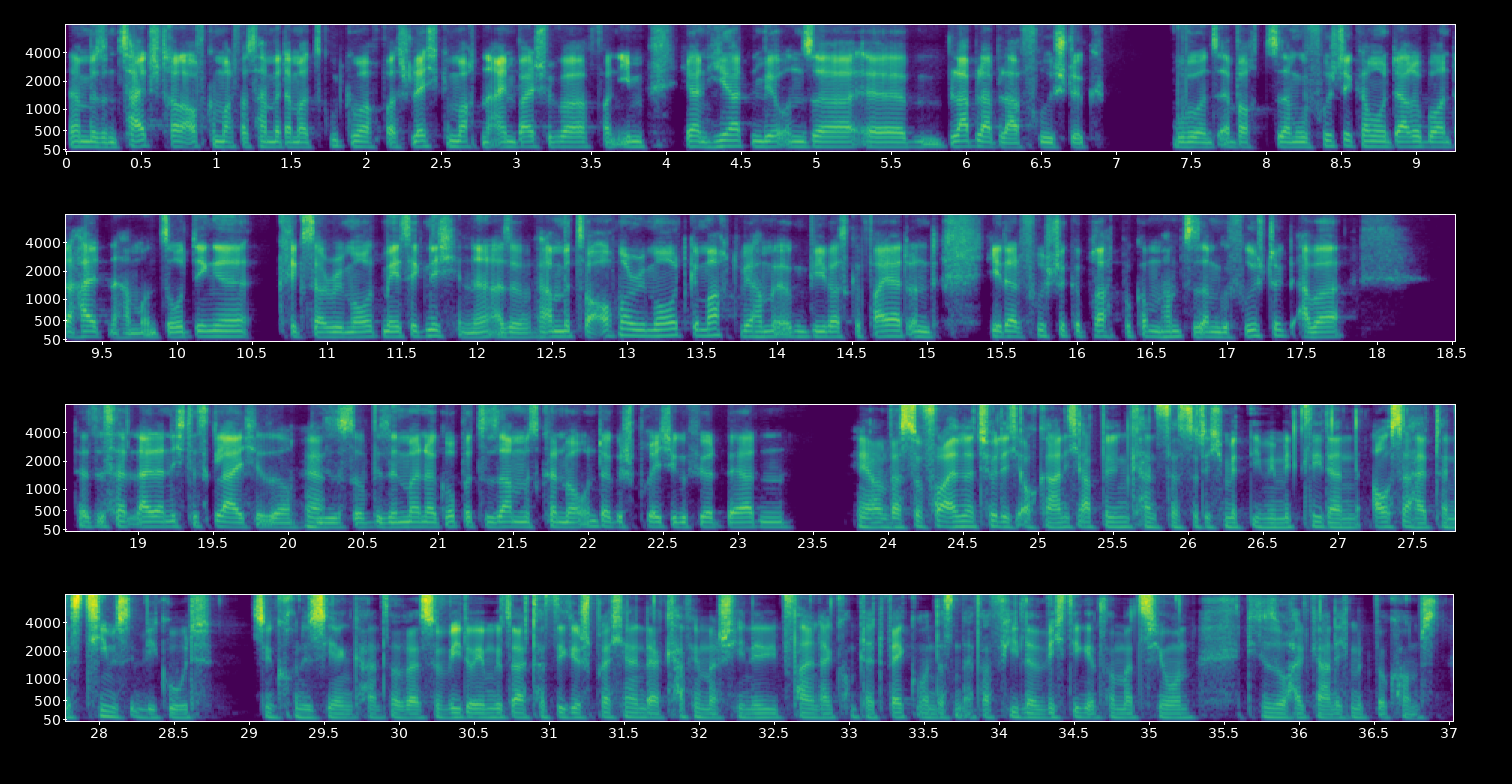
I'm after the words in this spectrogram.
dann haben wir so einen Zeitstrahl aufgemacht, was haben wir damals gut gemacht, was schlecht gemacht. Und ein Beispiel war von ihm, ja, und hier hatten wir unser äh, Blablabla-Frühstück, wo wir uns einfach zusammen gefrühstückt haben und darüber unterhalten haben. Und so Dinge kriegst du remote-mäßig nicht hin. Ne? Also haben wir zwar auch mal remote gemacht, wir haben irgendwie was gefeiert und jeder hat Frühstück gebracht bekommen, haben zusammen gefrühstückt, aber das ist halt leider nicht das Gleiche. So. Ja. Dieses so, wir sind mal in einer Gruppe zusammen, es können mal Untergespräche geführt werden. Ja, und was du vor allem natürlich auch gar nicht abbilden kannst, dass du dich mit irgendwie Mitgliedern außerhalb deines Teams irgendwie gut synchronisieren kannst. Also weißt du, wie du eben gesagt hast, die Gespräche in der Kaffeemaschine, die fallen halt komplett weg und das sind einfach viele wichtige Informationen, die du so halt gar nicht mitbekommst.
